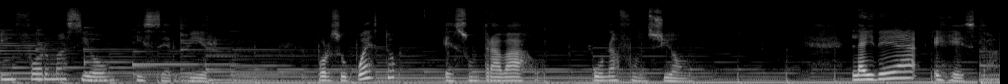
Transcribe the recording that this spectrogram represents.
información y servir. Por supuesto, es un trabajo, una función. La idea es esta.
